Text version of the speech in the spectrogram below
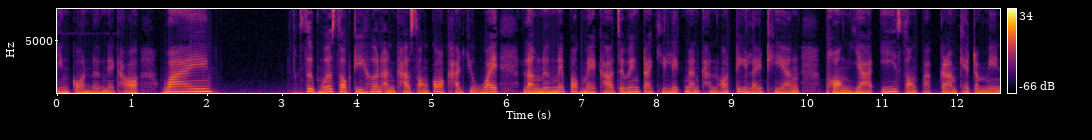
ยิ่งก่อนหนึ่งเนี่ยเขาไว้สืบเมื่อซอกดีเฮิรนอันคาสองก็คัดอยู่ไว้ หลังนึงในปอกแม่ขาวจะเว้งตาคีเล็กนั่นคันออตีไลเทียงผ่องยาอี้2ปากกรัมเคตามีน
